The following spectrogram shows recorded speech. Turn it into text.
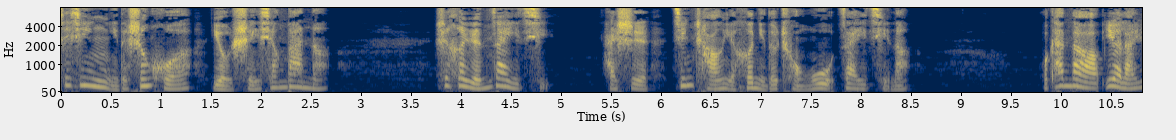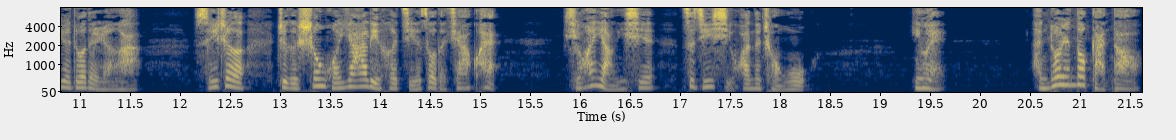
最近你的生活有谁相伴呢？是和人在一起？还是经常也和你的宠物在一起呢？我看到越来越多的人啊，随着这个生活压力和节奏的加快，喜欢养一些自己喜欢的宠物，因为很多人都感到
